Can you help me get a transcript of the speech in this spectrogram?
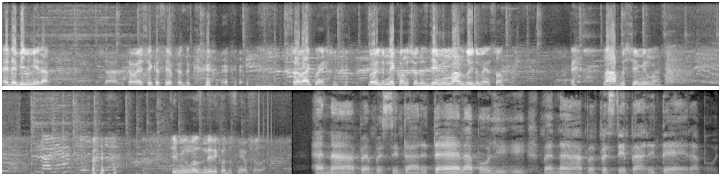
Edebilmiyorum. Şu an kamera şakası yapıyorduk. Kusura bakmayın. Böldüm. Ne konuşuyordunuz? Cem Yılmaz duydum en son. ne yapmış Cem Yılmaz? Cem Yılmaz'ın dedikodusunu yapıyorlar. Hanna ben vestindare della poli. Vanna ben vestindare della poli.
